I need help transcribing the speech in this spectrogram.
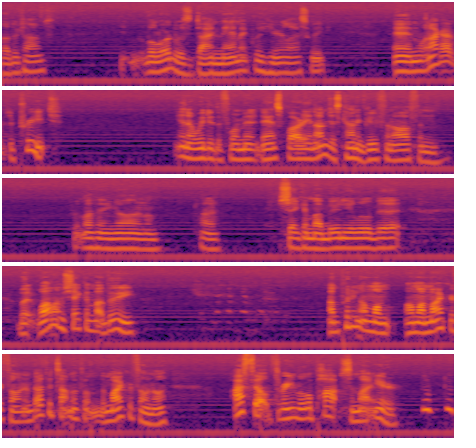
Other times, the Lord was dynamically here last week, and when I got up to preach, you know, we do the four minute dance party, and I'm just kind of goofing off and put my thing on, and I'm kind of shaking my booty a little bit. But while I'm shaking my booty, I'm putting on my on my microphone, and about the time I put the microphone on, I felt three little pops in my ear. Doop, doop,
